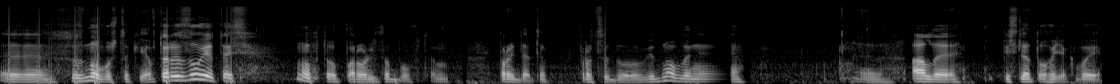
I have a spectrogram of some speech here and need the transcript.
Е, Знову ж таки, авторизуєтесь, ну хто пароль забув, там пройдете процедуру відновлення. Е, Але після того, як ви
